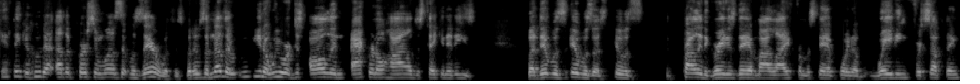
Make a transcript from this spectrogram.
can't think of who that other person was that was there with us, but it was another. You know, we were just all in Akron, Ohio, just taking it easy. But it was it was a it was probably the greatest day of my life from a standpoint of waiting for something.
